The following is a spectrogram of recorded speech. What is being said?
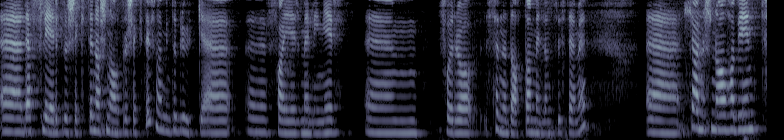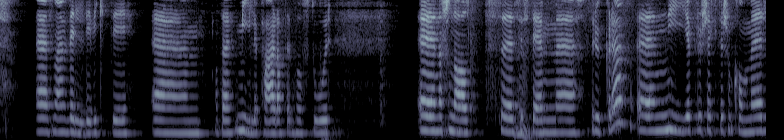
Eh, det er flere prosjekter, nasjonale prosjekter som har begynt å bruke FIRE-meldinger for å sende data mellom systemer. Kjernejournal har begynt, som er en veldig viktig eh, milepæl at en sånn stor eh, nasjonalt eh, system eh, bruker det. Eh, nye prosjekter som kommer.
